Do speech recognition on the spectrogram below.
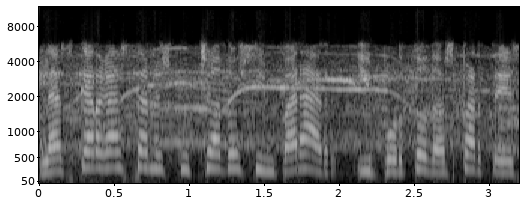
Las cargas se han escuchado sin parar y por todas partes.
